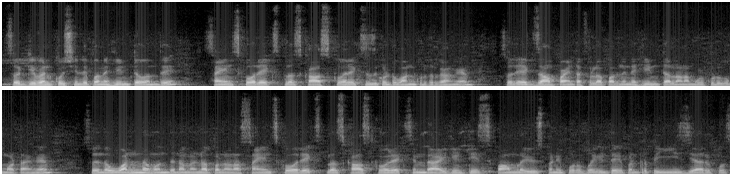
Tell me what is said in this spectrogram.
So given question இப்போ அந்த hint வந்து sin square x plus cos square x is equal to 1 கொடுத்துருக்காங்க ஸோ இது எக்ஸாம் பாயிண்ட் ஆஃப் வியூவில் பார்த்து இந்த hint எல்லாம் நமக்கு கொடுக்க மாட்டாங்க ஸோ இந்த ஒன்னை வந்து நம்ம என்ன பண்ணலாம் sine square x plus cos square x இந்த ஐடென்டிஸ் ஃபார்மில் யூஸ் பண்ணி போகிறப்போ இன்டர்வியூ பண்ணுறப்ப ஈஸியாக இருக்கும்.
